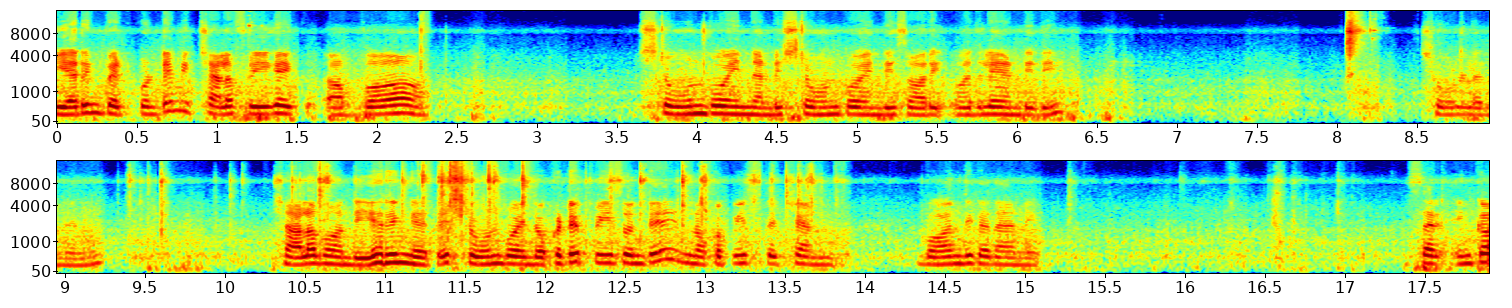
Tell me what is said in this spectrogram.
ఇయర్ రింగ్ పెట్టుకుంటే మీకు చాలా ఫ్రీగా అబ్బా! స్టోన్ పోయిందండి స్టోన్ పోయింది. సారీ వదిలేయండి ఇది. చూడలేదు నేను. చాలా బాగుంది. ఇయర్ రింగ్ అయితే స్టోన్ పోయింది. ఒకటే పీస్ ఉంటే నేను ఒక పీస్ తెచ్చాను. బాగుంది కదా అని. సరే ఇంకా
